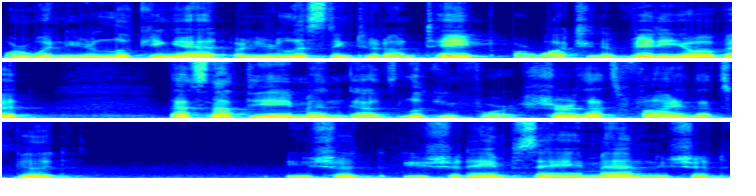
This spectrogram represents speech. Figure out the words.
or when you're looking at or you're listening to it on tape or watching a video of it, that's not the amen God's looking for. Sure, that's fine. That's good. You should you should aim say amen. You should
